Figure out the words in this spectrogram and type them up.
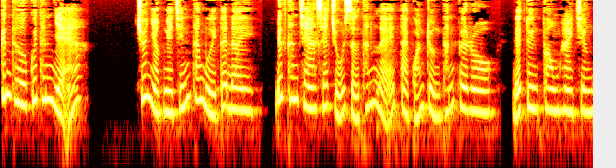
Kính thưa quý thính giả, Chúa Nhật ngày 9 tháng 10 tới đây, Đức Thánh Cha sẽ chủ sự thánh lễ tại quảng trường Thánh Phêrô để tuyên phong hai chân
